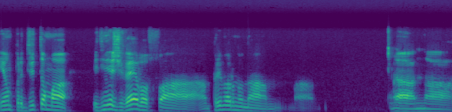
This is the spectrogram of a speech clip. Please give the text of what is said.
Имам предвид, ама един живее в, а, примерно, на, а, на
